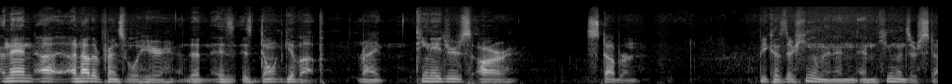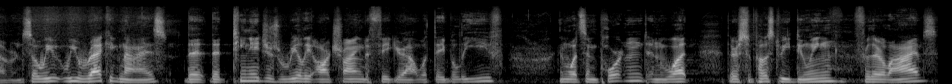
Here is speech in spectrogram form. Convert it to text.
And then uh, another principle here that is, is don't give up, right? Teenagers are stubborn because they're human and, and humans are stubborn. So we, we recognize that, that teenagers really are trying to figure out what they believe and what's important and what they're supposed to be doing for their lives.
